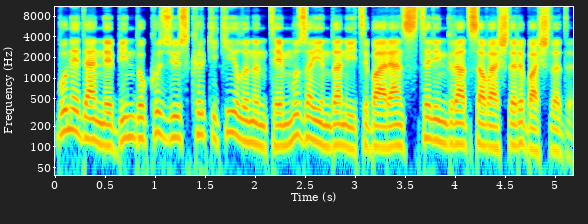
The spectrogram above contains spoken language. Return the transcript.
Bu nedenle 1942 yılının Temmuz ayından itibaren Stalingrad savaşları başladı.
